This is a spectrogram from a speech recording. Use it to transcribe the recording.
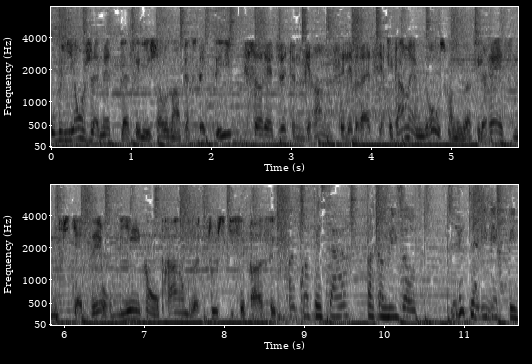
oublions jamais de placer les choses en perspective. Ça aurait dû être une grande célébration. C'est quand même gros ce qu'on nous a fait. Très significatif pour bien comprendre tout ce qui s'est passé. Un professeur, pas comme les autres. Luc la liberté.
